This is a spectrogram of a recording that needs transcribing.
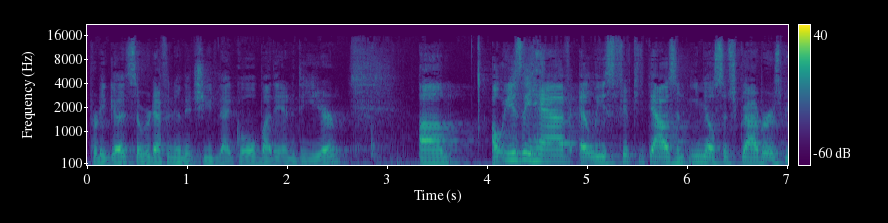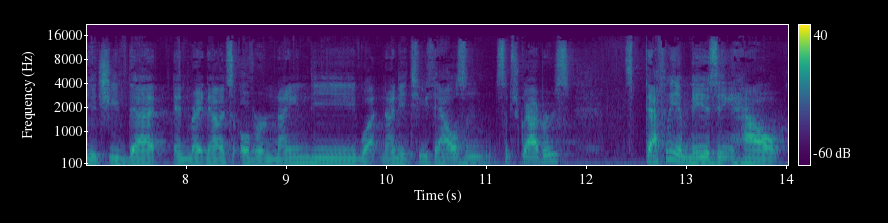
Pretty good. So we're definitely going to achieve that goal by the end of the year. Um, I'll easily have at least 50,000 email subscribers. We achieved that, and right now it's over 90, what, 92,000 subscribers. It's definitely amazing how,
